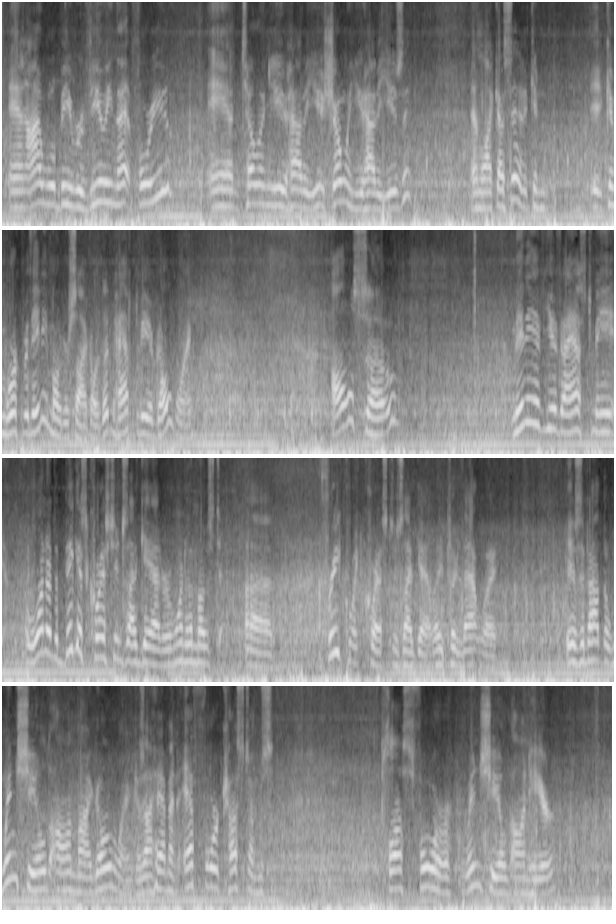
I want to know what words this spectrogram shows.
and I will be reviewing that for you and telling you how to use, showing you how to use it. And like I said, it can it can work with any motorcycle. It doesn't have to be a Goldwing. Also, many of you have asked me, one of the biggest questions I get, or one of the most uh, frequent questions I get, let me put it that way, is about the windshield on my Goldwing because I have an F4 Customs plus 4 windshield on here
